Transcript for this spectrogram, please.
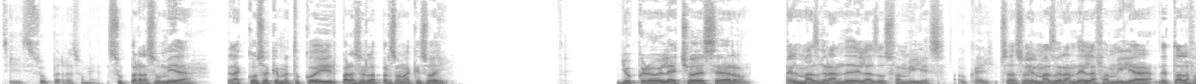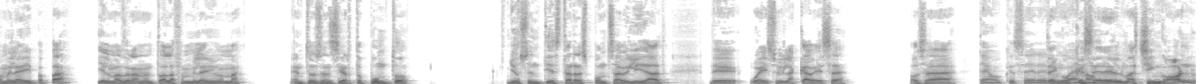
Sí, súper resumido. Súper resumida. La cosa que me tocó vivir para ser la persona que soy, yo creo el hecho de ser el más grande de las dos familias. Ok, O sea, soy el más grande de la familia, de toda la familia de mi papá y el más grande en toda la familia de mi mamá. Entonces, en cierto punto, yo sentí esta responsabilidad de, güey, soy la cabeza. O sea, tengo que ser el tengo que bueno. ser el más chingón. o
